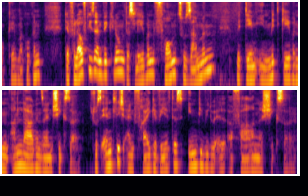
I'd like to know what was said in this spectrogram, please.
Okay, mal gucken. Der Verlauf dieser Entwicklung, das Leben, formt zusammen mit dem ihn mitgebenden Anlagen sein Schicksal. Schlussendlich ein frei gewähltes, individuell erfahrenes Schicksal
